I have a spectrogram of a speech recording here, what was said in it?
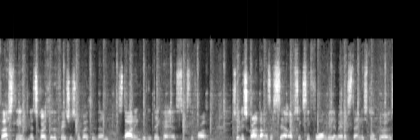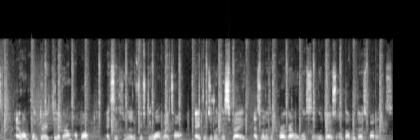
Firstly, let's go through the features for both of them, starting with the DKS65. So this grinder has a set of 64mm stainless steel burrs, a 1.3kg hopper, a 650 watt motor, a digital display, as well as a programmable single dose or double dose buttons.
